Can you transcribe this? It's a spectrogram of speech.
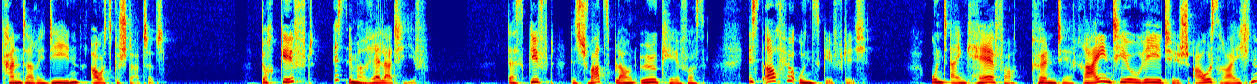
Cantharidin, ausgestattet. Doch Gift ist immer relativ. Das Gift des schwarzblauen Ölkäfers ist auch für uns giftig. Und ein Käfer könnte rein theoretisch ausreichen,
